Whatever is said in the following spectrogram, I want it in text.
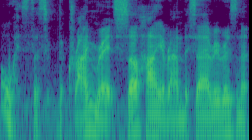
Oh, it's the, the crime rate's so high around this area, isn't it?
